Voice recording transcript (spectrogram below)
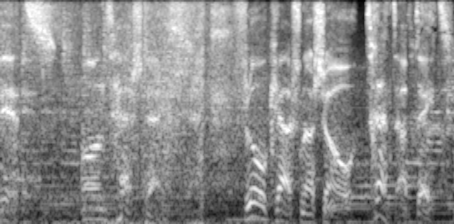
Hits und Hashtags. Flo Kerschner Show Trend Update.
